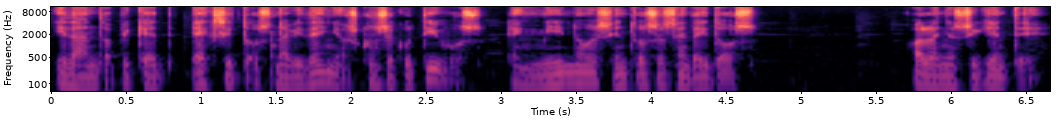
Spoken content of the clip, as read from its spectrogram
y dando a Piquet éxitos navideños consecutivos en 1962. Al año siguiente,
